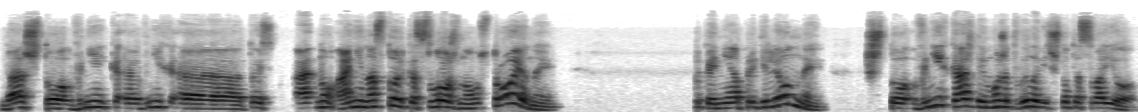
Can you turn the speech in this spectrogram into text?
да, что в, ней, в них, э, то есть, а, ну, они настолько сложно устроены, настолько неопределенные, что в них каждый может выловить что-то свое.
